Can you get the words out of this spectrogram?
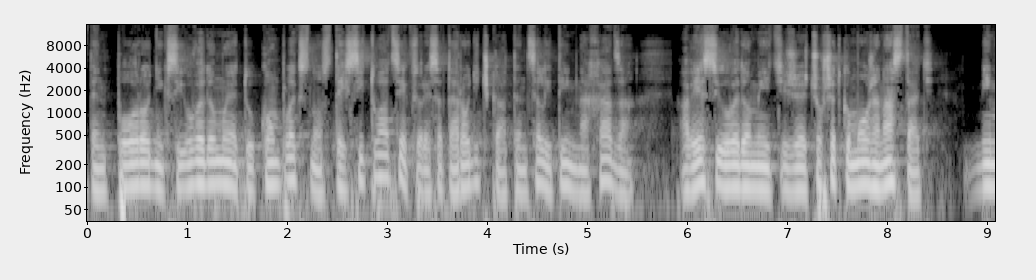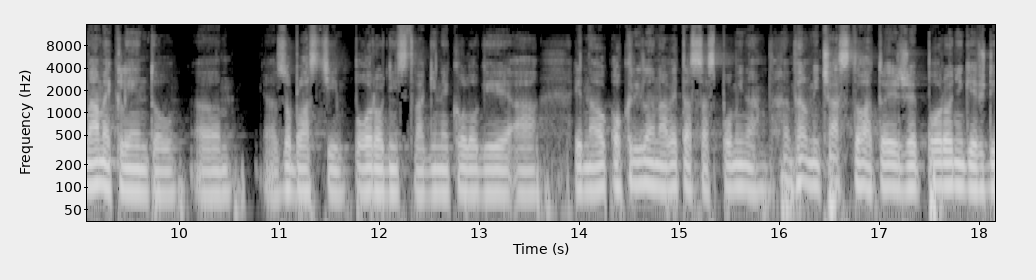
ten pôrodník si uvedomuje tú komplexnosť tej situácie, v ktorej sa tá rodička, ten celý tým nachádza a vie si uvedomiť, že čo všetko môže nastať. My máme klientov, e, z oblasti pôrodníctva, ginekológie a jedna okrílená veta sa spomína veľmi často a to je, že pôrodník je vždy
